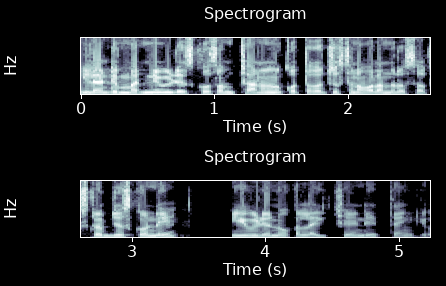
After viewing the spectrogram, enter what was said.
ఇలాంటి మరిన్ని వీడియోస్ కోసం ఛానల్ను కొత్తగా చూస్తున్న వాళ్ళందరూ సబ్స్క్రైబ్ చేసుకోండి. ఈ వీడియోని ఒక లైక్ చేయండి. Thank you.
